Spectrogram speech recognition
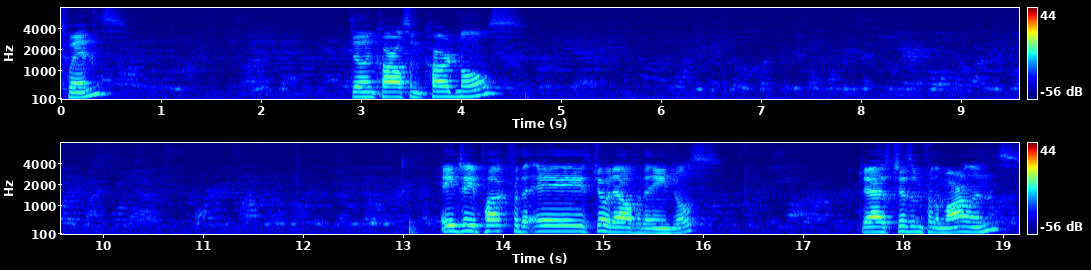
Twins. Dylan Carlson, Cardinals. AJ Puk for the A's. Jo Adell for the Angels. Jazz Chisholm for the Marlins.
